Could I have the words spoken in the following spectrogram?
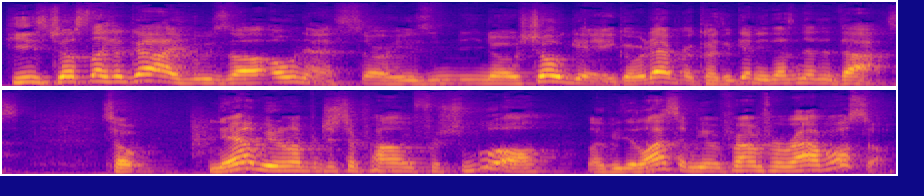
he's just like a guy who's uh, ones or he's you know shogeg or whatever, because again, he doesn't have the das. So now we don't have just a problem for Shmuel, like we did last time, we have a problem for Rav also,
